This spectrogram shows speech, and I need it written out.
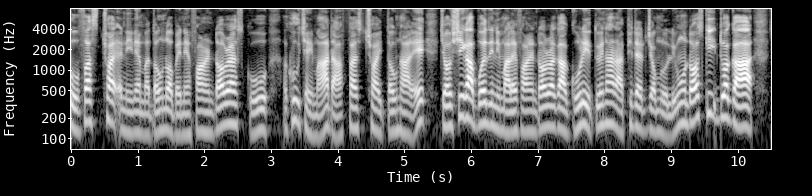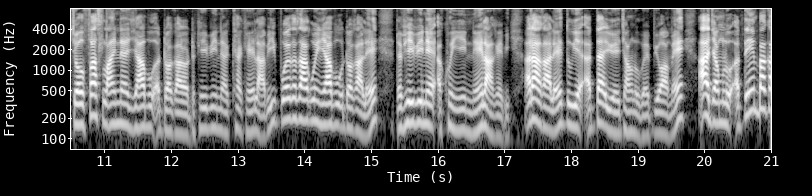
ကို first choice အနေနဲ့မသုံးတော့ဘဲနဲ့ Ferran Torres ကိုအခုချိန်မှာဒါ first choice သုံးထားတယ်ကျော်ရှိကပွဲစဉ်တွေမှာလည်း Ferran Torres ကဂိုးတွေသွင်းထားတာဖြစ်တဲ့ကြောင့်မလို့လီဝန်ဒေါစကီအတွက်ကကျော် first line နဲ့ရဖို့အတွက်ကတော့တဖြည်းဖြည်းနဲ့ခက်ခဲလာပြီပွဲကစားခွင့်ရဖို့အတွက်ကလည်းတဖြည်းဖြည်းနဲ့အခွင့်အရေးနည်းလာခဲ့ပြီအဲ့ဒါကလည်းသူ့ရဲ့အသက်အရွယ်ကြောင့်လို့ပဲပြောရမယ်အဲ့ဒါကြောင့်မလို့အသင်းဘက်က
